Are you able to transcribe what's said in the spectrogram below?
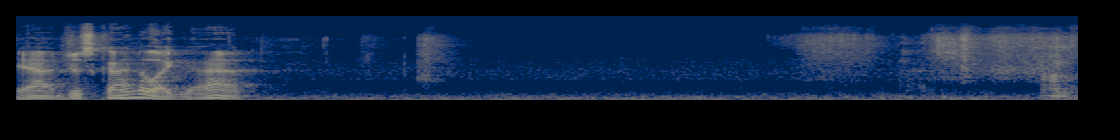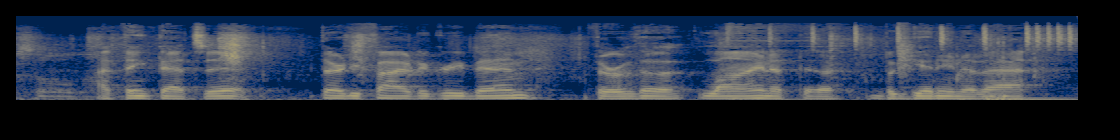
Yeah, just kind of like that. I'm sold. I think that's it. 35 degree bend. Throw the line at the beginning of that.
